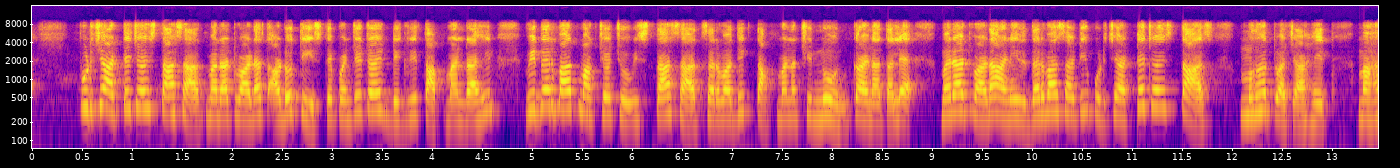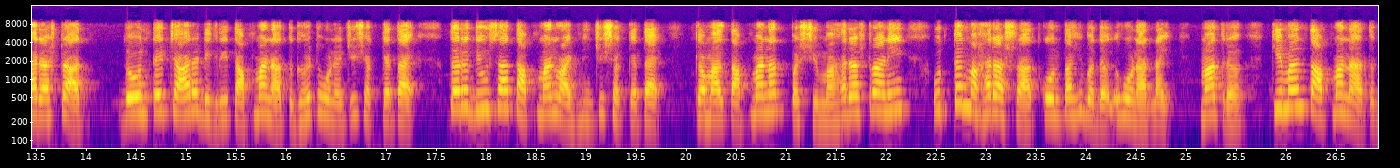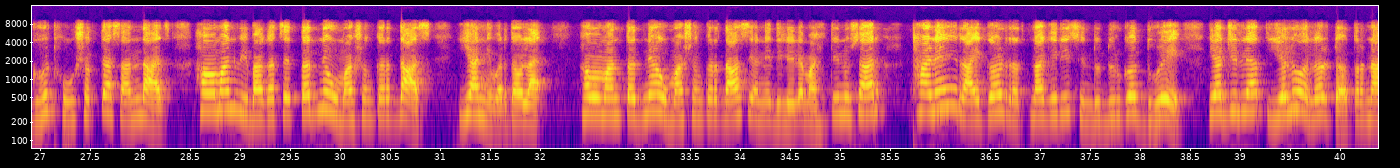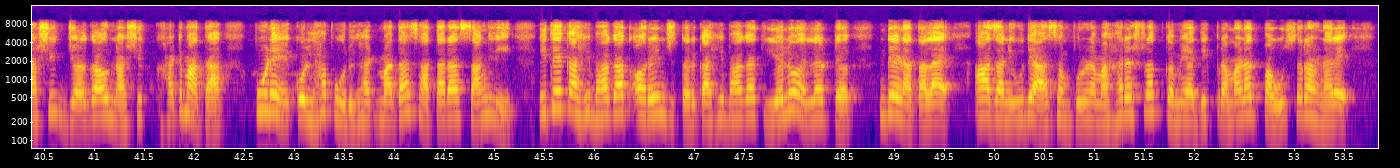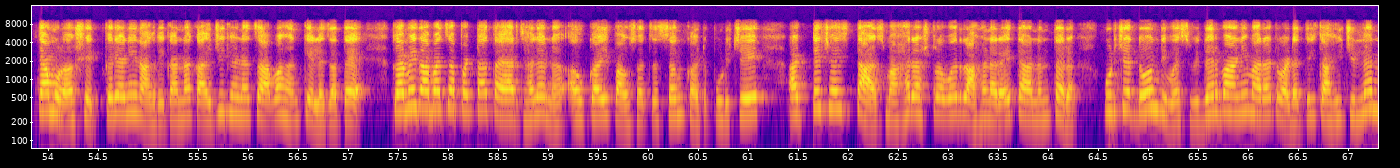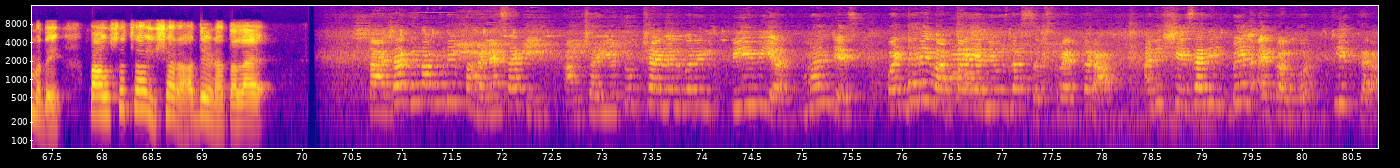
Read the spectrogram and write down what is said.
पुढच्या अठ्ठेचाळीस तासात मराठवाड्यात अडोतीस ते पंचेचाळीस डिग्री तापमान राहील. विदर्भात मागच्या चोवीस तासात सर्वाधिक तापमानाची नोंद करण्यात आली आहे. मराठवाडा आणि विदर्भासाठी पुढचे अठ्ठेचाळीस तास महत्त्वाचे आहेत. महाराष्ट्रात दोन ते चार डिग्री तापमानात घट होण्याची शक्यता आहे. तर दिवसा तापमान वाढण्याची शक्यता आहे. कमाल तापमानात पश्चिम महाराष्ट्र आणि उत्तर महाराष्ट्रात कोणताही बदल होणार नाही. मात्र किमान तापमानात घट होऊ शकते असा अंदाज हवामान विभागाचे तज्ज्ञ उमाशंकर दास यांनी वर्तवलाय हवामान तज्ज्ञ उमाशंकर दास यांनी दिलेल्या माहितीनुसार ठाणे रायगड रत्नागिरी सिंधुदुर्ग धुळे या जिल्ह्यात येलो अलर्ट तर नाशिक जळगाव नाशिक घाटमाता पुणे कोल्हापूर घाटमाता सातारा सांगली इथे काही भागात ऑरेंज तर काही भागात येलो अलर्ट देण्यात आलाय. आज आणि उद्या संपूर्ण महाराष्ट्रात कमी अधिक प्रमाणात पाऊस राहणार आहे. त्यामुळं शेतकरी आणि नागरिकांना काळजी घेण्याचं आवाहन केलं जात आहे कमी दाबाचा पट्टा तयार झाल्यानं अवकाळी पावसाचं संकट पुढचे अठ्ठेचाळीस तास महाराष्ट्रावर राहणार आहे. त्यानंतर पुढचे दोन दिवस विदर्भ आणि मराठवाड्यातील काही जिल्ह्यांमध्ये पावसाचा इशारा देण्यात आलाय. ताज्या घडामोडी पाहण्यासाठी आमच्या यूट्यूब चॅनलवरील पी व्ही म्हणजेच पंढरी वार्ता या न्यूजला सबस्क्राईब करा आणि शेजारील बेल आयकॉनवर क्लिक करा.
